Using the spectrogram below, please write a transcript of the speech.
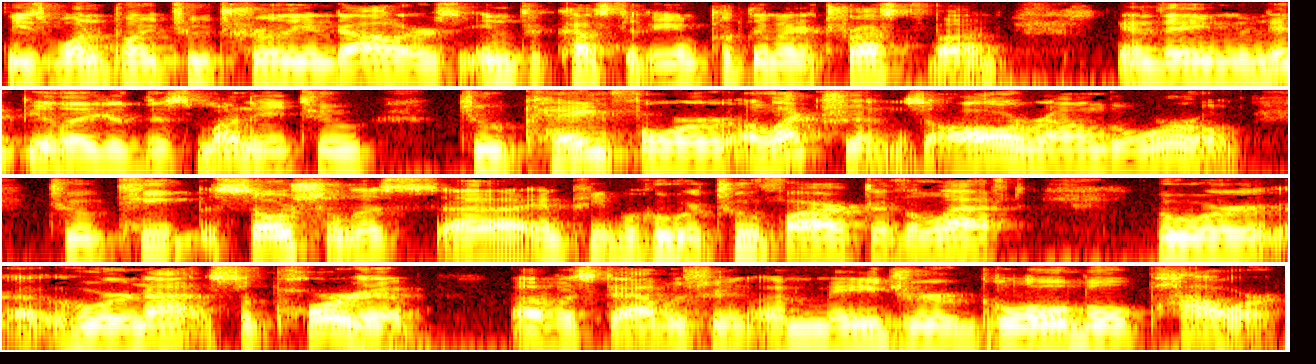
these 1.2 trillion dollars into custody and put them in a trust fund. And they manipulated this money to to pay for elections all around the world to keep socialists uh, and people who were too far to the left who were uh, who were not supportive of establishing a major global power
